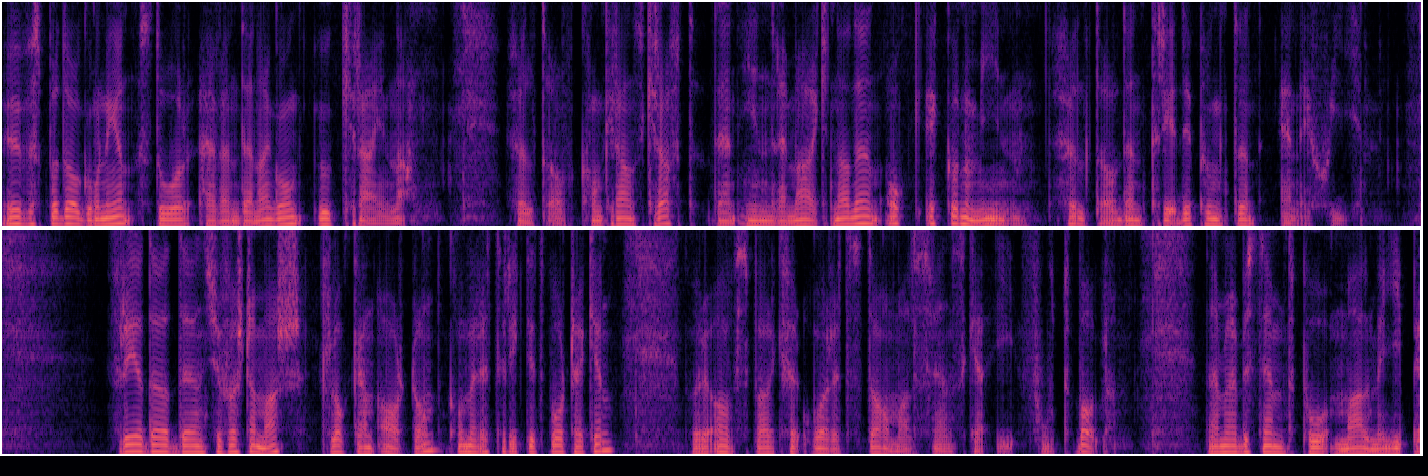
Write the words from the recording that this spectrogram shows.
Överst på dagordningen står även denna gång Ukraina följt av konkurrenskraft, den inre marknaden och ekonomin, följt av den tredje punkten energi. Fredag den 21 mars klockan 18 kommer ett riktigt vårtecken. Då är det avspark för årets damallsvenska i fotboll. Närmare bestämt på Malmö IP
